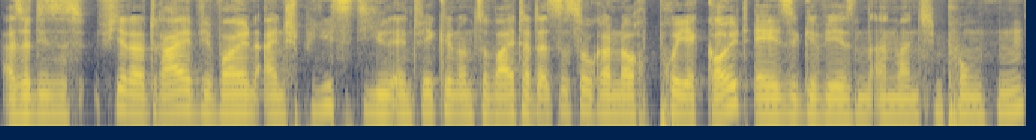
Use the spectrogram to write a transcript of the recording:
also dieses 4-3, wir wollen einen Spielstil entwickeln und so weiter, das ist sogar noch Projekt Goldelse gewesen an manchen Punkten.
